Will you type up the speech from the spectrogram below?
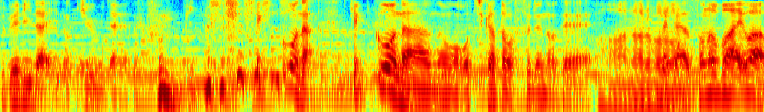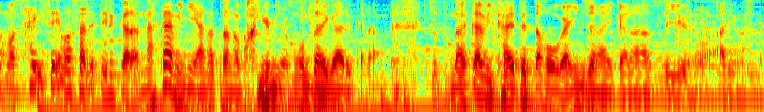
滑り台の球みたいなやつがふんみたいな。結構な 結構なあの落ち方をするのでああなるほど。だからその場合は、まあ、再生はされてるから中身にあなたの番組は問題があるからちょっと中身変えてった方がいいんじゃないかなっていうのはありますね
